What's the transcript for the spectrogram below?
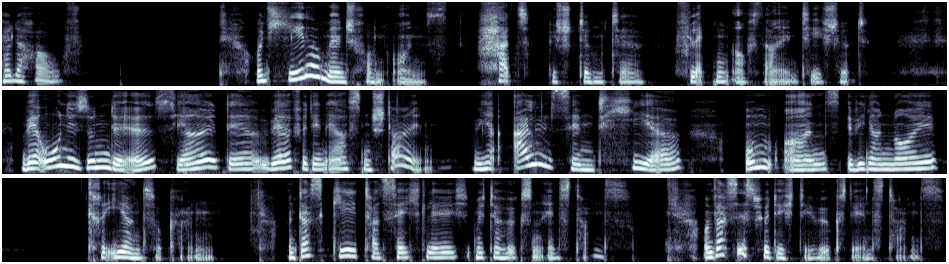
Hölle auf. Und jeder Mensch von uns hat bestimmte Flecken auf sein T-Shirt. Wer ohne Sünde ist, ja, der werfe den ersten Stein. Wir alle sind hier, um uns wieder neu kreieren zu können. Und das geht tatsächlich mit der höchsten Instanz. Und was ist für dich die höchste Instanz?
